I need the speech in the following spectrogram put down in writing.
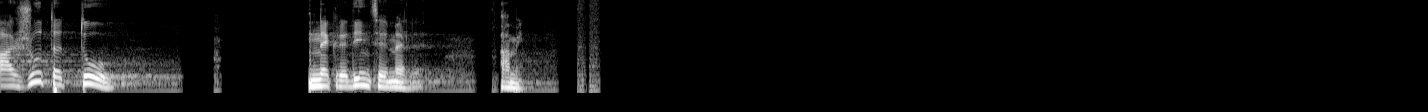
ajută Tu necredinței mele. Amin.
